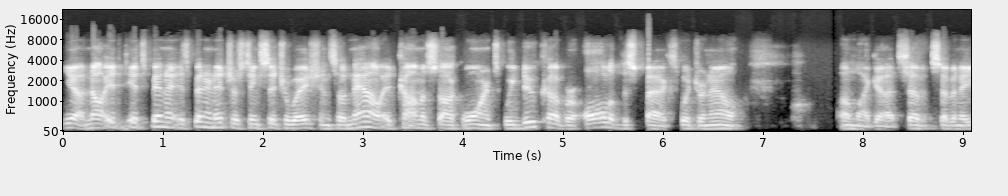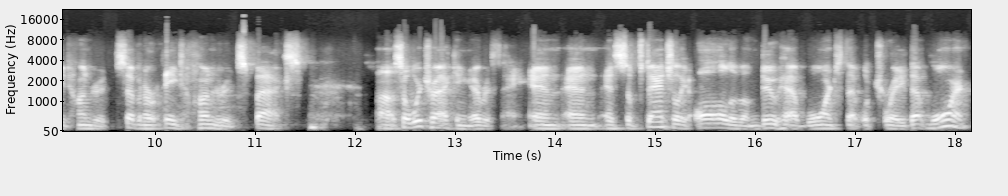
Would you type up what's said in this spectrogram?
Yeah, no, it, has been a, it's been an interesting situation. So now at Common Stock Warrants, we do cover all of the SPACs, which are now, oh my God, seven, seven, eight hundred, seven or eight hundred SPACs. Uh, so we're tracking everything, and and and substantially all of them do have warrants that will trade. That warrant,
